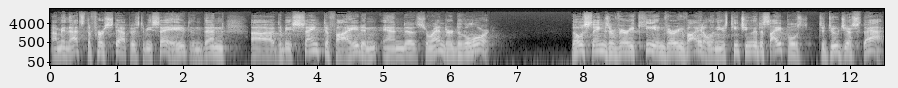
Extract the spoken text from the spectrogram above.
I mean, that's the first step is to be saved and then uh, to be sanctified and, and uh, surrendered to the Lord. Those things are very key and very vital, and he was teaching the disciples to do just that.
